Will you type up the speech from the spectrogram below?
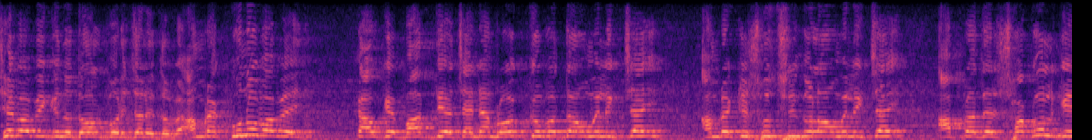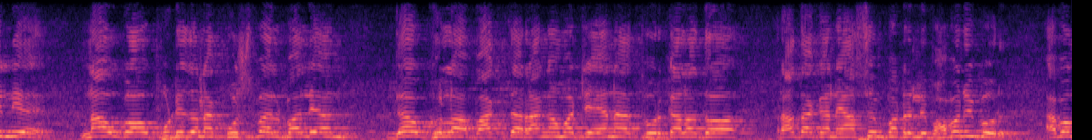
সেভাবে কিন্তু দল পরিচালিত হবে। আমরা কোনোভাবেই কাউকে বাদ দিয়ে চাই না, আমরা ঐক্যবদ্ধ আওয়ামী লীগ চাই, আমরা একটি সুশৃঙ্খল আওয়ামী লীগ চাই। আপনাদের সকলকে নিয়ে নাওগাঁও, ফুটেজানা, কুশমাইল, বালিয়ান, দেওখোলা বাগতা রাঙামাটি এনায়তপুর, কালাদহ, রাধাকানে, আসিম, পাটলি, ভবানীপুর এবং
